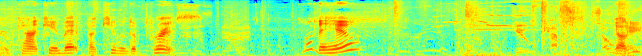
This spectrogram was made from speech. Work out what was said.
And we kind of came back by killing the prince. What the hell? You Y'all- A.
